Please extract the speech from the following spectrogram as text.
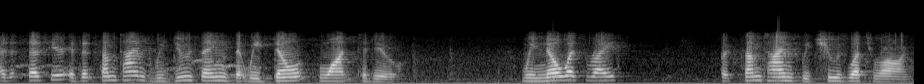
as it says here, is that sometimes we do things that we don't want to do. We know what's right, but sometimes we choose what's wrong.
